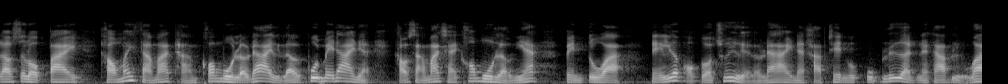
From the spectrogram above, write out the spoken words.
เราสลบไป เขาไม่สามารถถามข้อมูลเราได้หรือเราพูดไม่ได้เนี่ย เขาสามารถใช้ข้อมูลเหล่านี้เป็นตัว ในเรื่องของตัวช่วยเหลือเราได้นะครับ เช่นพวกกรุ๊ปเลือดนะครับ หรือว่า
